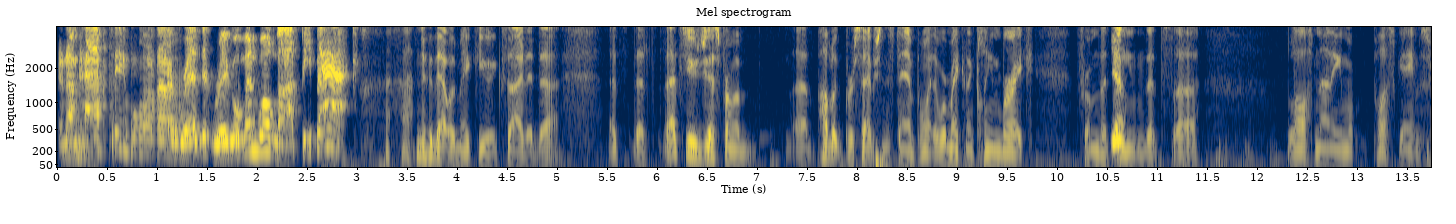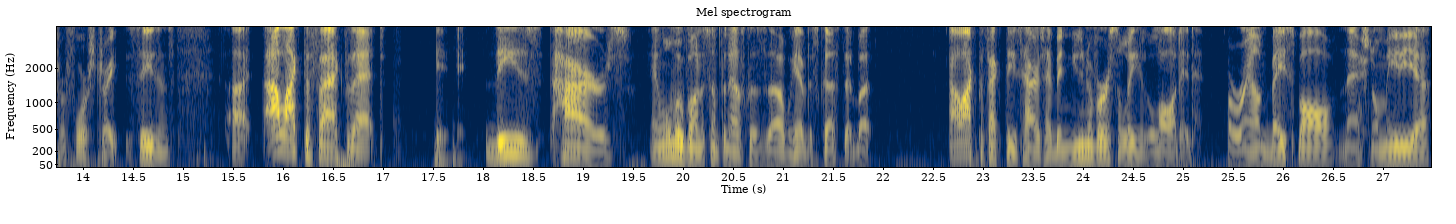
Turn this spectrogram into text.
And I'm happy when I read that Riggleman will not be back. I knew that would make you excited. Uh, that's that's that's you just from a, public perception standpoint that we're making a clean break from the yep. team that's uh, lost 90 plus games for four straight seasons. Uh, I like the fact that it, these hires and we'll move on to something else because uh, we have discussed it. But I like the fact these hires have been universally lauded around baseball, national media.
